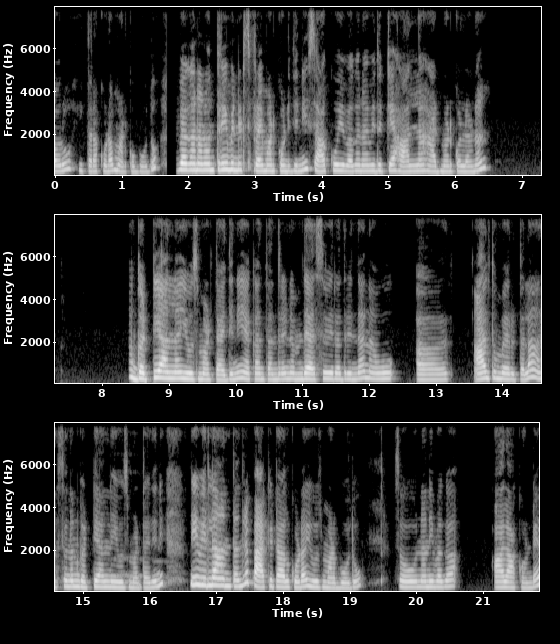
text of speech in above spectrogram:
ಅವರು ಈ ಥರ ಕೂಡ ಮಾಡ್ಕೋಬೋದು. ಇವಾಗ ನಾನು ಒಂದು ತ್ರೀ ಮಿನಿಟ್ಸ್ ಫ್ರೈ ಮಾಡ್ಕೊಂಡಿದ್ದೀನಿ. ಸಾಕು, ಇವಾಗ ನಾವು ಇದಕ್ಕೆ ಹಾಲನ್ನ ಆ್ಯಡ್ ಮಾಡ್ಕೊಳ್ಳೋಣ. ಗಟ್ಟಿ ಹಾಲನ್ನ ಯೂಸ್ ಮಾಡ್ತಾ ಇದ್ದೀನಿ. ಯಾಕಂತಂದರೆ ನಮ್ಮದೇ ಹಸು ಇರೋದ್ರಿಂದ ನಾವು ಹಾಲು ತುಂಬ ಇರುತ್ತಲ್ಲ ಸೊ ನಾನು ಗಟ್ಟಿ ಹಾಲನ್ನ ಯೂಸ್ ಮಾಡ್ತಾಯಿದ್ದೀನಿ ನೀವಿಲ್ಲ ಅಂತಂದರೆ ಪ್ಯಾಕೆಟ್ ಹಾಲು ಕೂಡ ಯೂಸ್ ಮಾಡ್ಬೋದು. ಸೊ ನಾನಿವಾಗ ಹಾಲು ಹಾಕ್ಕೊಂಡೆ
